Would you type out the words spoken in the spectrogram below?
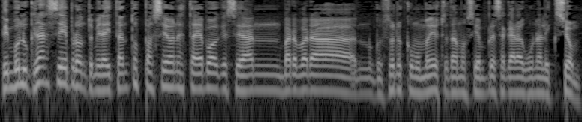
de involucrarse de pronto. Mira hay tantos paseos en esta época que se dan Bárbara nosotros como medios tratamos siempre de sacar alguna lección.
